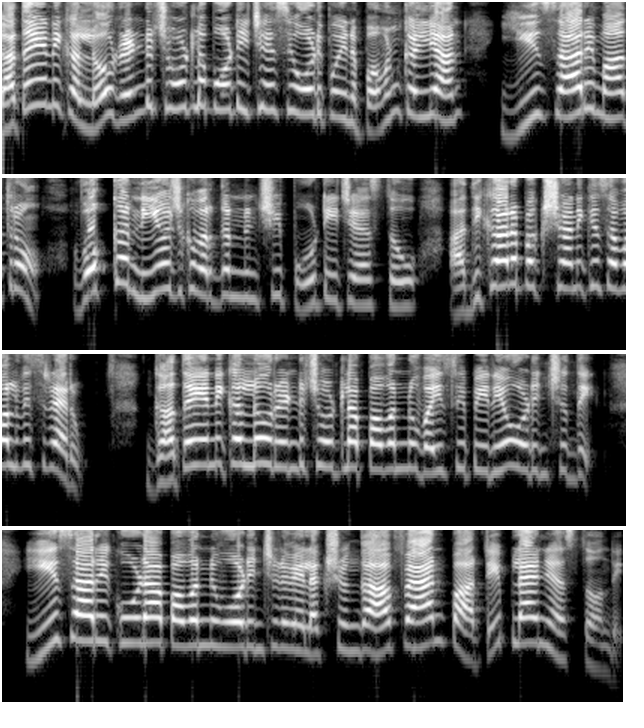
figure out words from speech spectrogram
గత ఎన్నికల్లో రెండు చోట్ల పోటీ చేసి ఓడిపోయిన పవన్ కళ్యాణ్ ఈసారి మాత్రం ఒక్క నియోజకవర్గం నుంచి పోటీ చేస్తూ అధికార పక్షానికి సవాల్ విసిరారు. గత ఎన్నికల్లో రెండు చోట్ల పవన్ను వైసీపీనే ఓడించింది. ఈసారి కూడా పవన్ను ఓడించడమే లక్ష్యంగా ఫ్యాన్ పార్టీ ప్లాన్ చేస్తోంది.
